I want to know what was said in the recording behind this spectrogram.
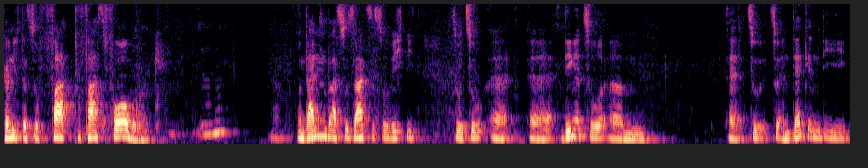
Könnte ich das so fa to fast forward? Mhm. Und dann, was du sagst, ist so wichtig, so zu äh, äh, Dinge zu, ähm, äh, zu, zu entdecken, die,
